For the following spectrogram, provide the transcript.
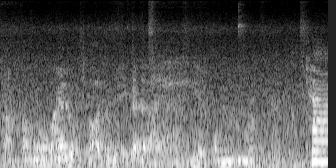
เอาเข้ามาไหว้หลวงพ่อตรงนี้ก็ได้นะเดี๋ยวผมหมดนะค่ะ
